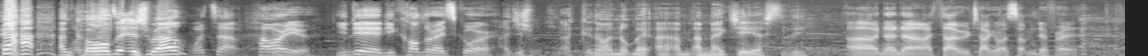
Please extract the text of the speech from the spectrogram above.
and called it as well. What's up? How are you? You did. You called the right score. I just, I, no, I, nutmeg, I, I megged you yesterday. Oh, no, no. I thought we were talking about something different.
